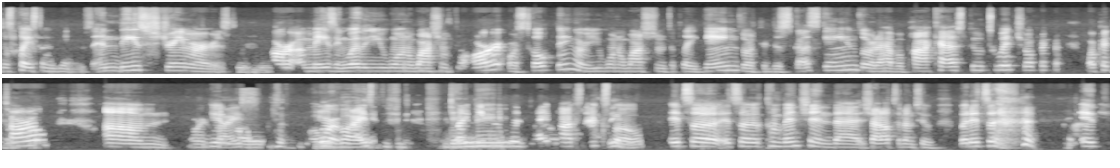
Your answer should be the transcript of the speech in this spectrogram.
Let's play some games. And these streamers Mhm. are amazing. Whether you want to watch them for art or sculpting, or you want to watch them to play games or to discuss games or to have a podcast through Twitch or or Picarto. Um, Or you advice. know, Or or advice. like even Dating. with Lightbox Expo, it's a it's a convention that shout out to them too. But it's a it's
